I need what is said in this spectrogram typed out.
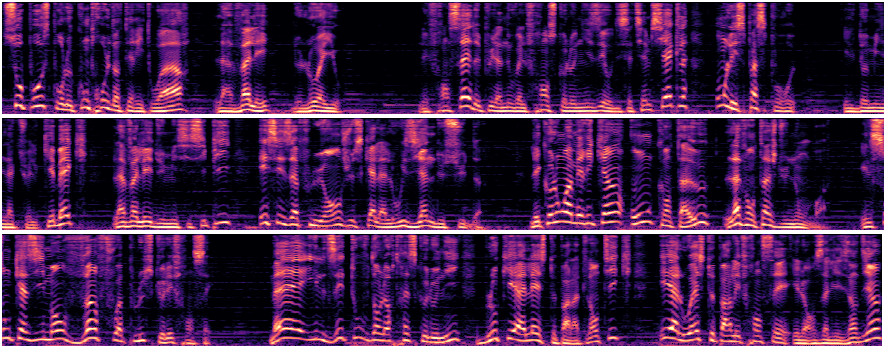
s'opposent pour le contrôle d'un territoire, la vallée de l'Ohio. Les Français, depuis la Nouvelle-France colonisée au XVIIe siècle, ont l'espace pour eux. Ils dominent l'actuel Québec, la vallée du Mississippi et ses affluents jusqu'à la Louisiane du Sud. Les colons américains ont, quant à eux, l'avantage du nombre. Ils sont quasiment 20 fois plus que les Français. Mais ils étouffent dans leurs 13 colonies, bloquées à l'est par l'Atlantique et à l'ouest par les Français et leurs alliés indiens,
